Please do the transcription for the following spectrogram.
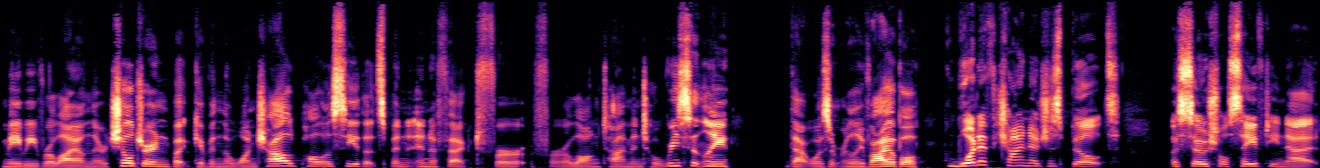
maybe rely on their children. But given the one child policy that's been in effect for, for a long time until recently, that wasn't really viable. What if China just built a social safety net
